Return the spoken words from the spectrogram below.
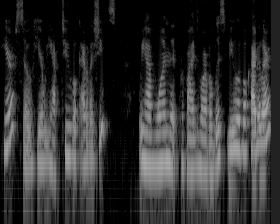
here. So here we have two vocabulary sheets. We have one that provides more of a list view of vocabulary,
